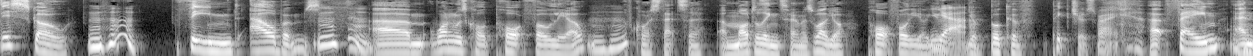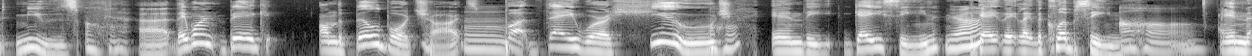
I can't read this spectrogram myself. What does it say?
disco themed albums. Um, one was called Portfolio. Of course, that's a, a modeling term as well. Your portfolio, your, Yeah. your book of pictures. Right. Uh, Fame and Muse. Uh, they weren't big on the Billboard charts, but they were huge in the gay scene, Yeah. the gay, the, like the club scene in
